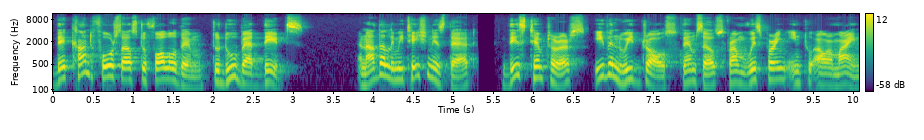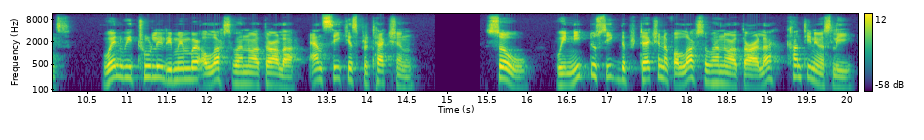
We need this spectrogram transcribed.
They can't force us to follow them to do bad deeds. Another limitation is that these tempters even withdraws themselves from whispering into our minds when we truly remember Allah subhanahu wa ta'ala and seek His protection. So, we need to seek the protection of Allah subhanahu wa ta'ala continuously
